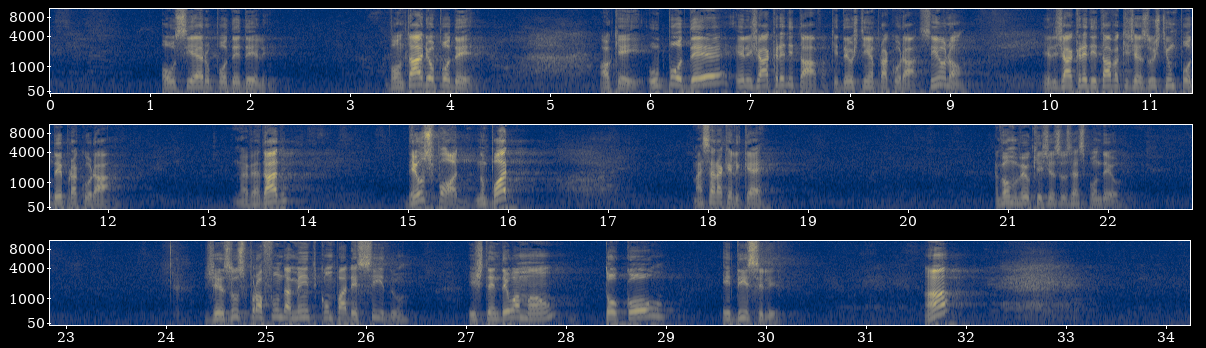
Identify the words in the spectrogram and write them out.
ou se era o poder dele. Vontade ou poder? Ok. O poder ele já acreditava que Deus tinha para curar, sim ou não? Ele já acreditava que Jesus tinha um poder para curar. Não é verdade? Deus pode, não pode? Mas será que ele quer? Vamos ver o que Jesus respondeu. Jesus, profundamente compadecido, estendeu a mão tocou e disse-lhe: Hã?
